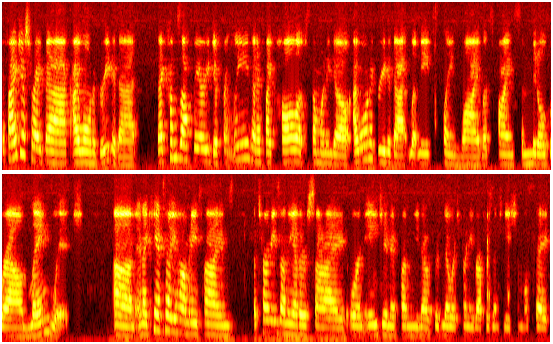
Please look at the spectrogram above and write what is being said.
if I just write back, I won't agree to that, that comes off very differently than if I call up someone and go, I won't agree to that. Let me explain why. Let's find some middle ground language. Um, and I can't tell you how many times attorneys on the other side or an agent, if I'm, you know, if there's no attorney representation, will say,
